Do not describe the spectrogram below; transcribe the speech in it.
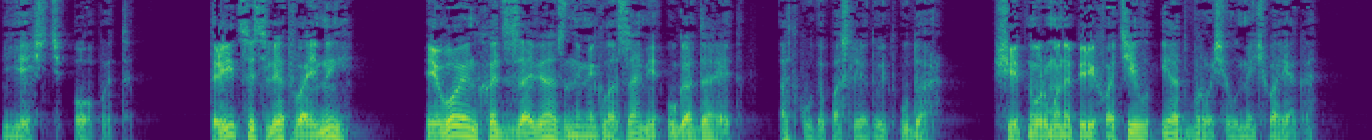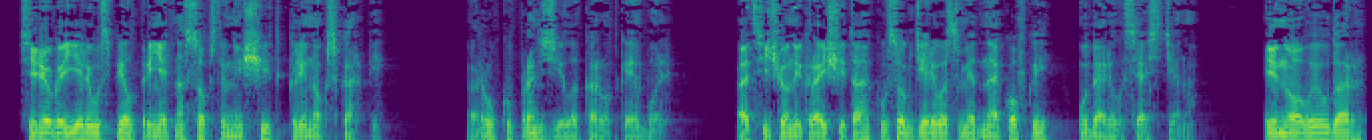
есть опыт. Тридцать лет войны, и воин хоть с завязанными глазами угадает, откуда последует удар. Щит Нурмана перехватил и отбросил меч варяга. Серега еле успел принять на собственный щит клинок Скарпи. Руку пронзила короткая боль. Отсеченный край щита, кусок дерева с медной оковкой, ударился о стену. И новый удар,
